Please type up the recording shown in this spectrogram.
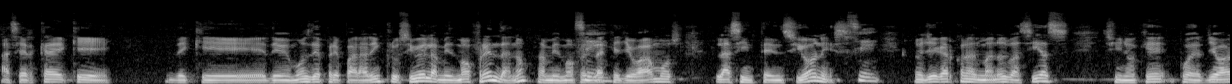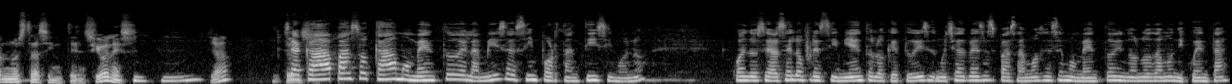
acerca de que de que debemos de preparar inclusive la misma ofrenda, ¿no? La misma ofrenda Sí. que llevamos, las intenciones, Sí. No llegar con las manos vacías, sino que poder llevar nuestras intenciones. ¿ya? O sea, cada paso, cada momento de la misa es importantísimo, ¿no? Cuando se hace el ofrecimiento, lo que tú dices, muchas veces pasamos ese momento y no nos damos ni cuenta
